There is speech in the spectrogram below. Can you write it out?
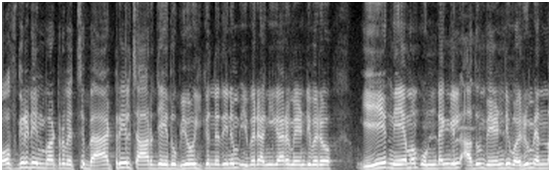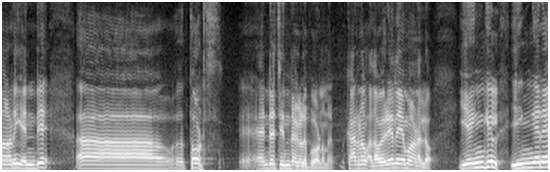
ഓഫ് ഗ്രിഡ് ഇൻവെർട്ടർ വെച്ച് ബാറ്ററിയിൽ ചാർജ് ചെയ്ത് ഉപയോഗിക്കുന്നതിനും ഇവർ അംഗീകാരം വേണ്ടി വരുമോ ഈ നിയമം ഉണ്ടെങ്കിൽ അതും വേണ്ടി വരും എന്നാണ് എന്റെ തോട്ട്സ് എന്റെ ചിന്തകൾ പോണത് കാരണം അത് ഒരേ നിയമമാണല്ലോ. എങ്കിൽ ഇങ്ങനെ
